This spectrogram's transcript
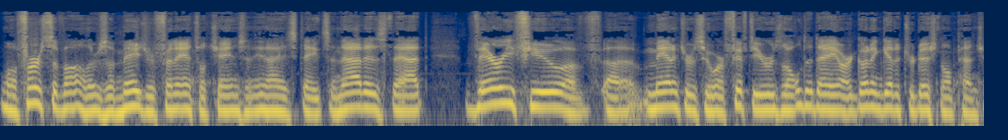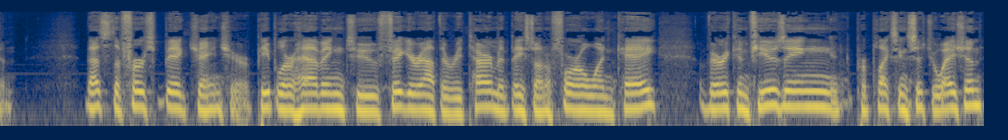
Well, first of all, there's a major financial change in the United States, and that is that very few of uh, managers who are 50 years old today are going to get a traditional pension. That's the first big change here. People are having to figure out their retirement based on a 401k. Very confusing, perplexing situation.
